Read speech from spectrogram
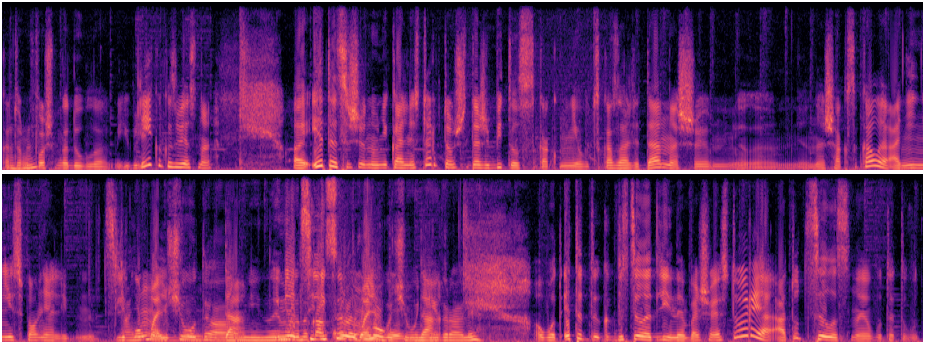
которому Мгм. в прошлом году было юбилей, как известно. А, Это совершенно уникальная история, потому что даже Битлз, как мне вот сказали, да, наши, э, наши аксакалы, они не исполняли целиком Они альбом. чего, да, они на, именно на целиком концертах много альбом, чего да. не играли. Вот, это как бы целая длинная большая история, а тут целостная вот это вот,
